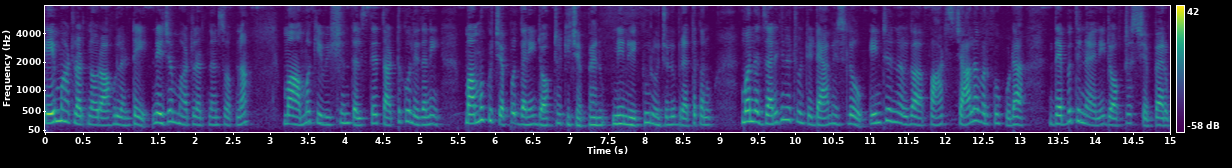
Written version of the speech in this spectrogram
ఏం మాట్లాడుతున్నావు రాహుల్ అంటే నిజం మాట్లాడుతున్నాను స్వప్న. మా అమ్మకి ఈ విషయం తెలిస్తే తట్టుకోలేదని మా అమ్మకు చెప్పొద్దని డాక్టర్కి చెప్పాను. నేను ఎక్కువ రోజులు బ్రతకను. మొన్న జరిగినటువంటి డ్యామేజ్లో ఇంటర్నల్గా పార్ట్స్ చాలా వరకు కూడా దెబ్బతిన్నాయని డాక్టర్స్ చెప్పారు.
